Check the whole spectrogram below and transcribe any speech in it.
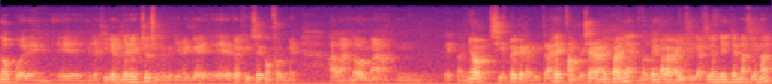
no pueden eh, elegir el derecho, sino que tienen que regirse conforme a las normas mm, españolas, siempre que el arbitraje, aunque se haga en España, no tenga la calificación de internacional,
